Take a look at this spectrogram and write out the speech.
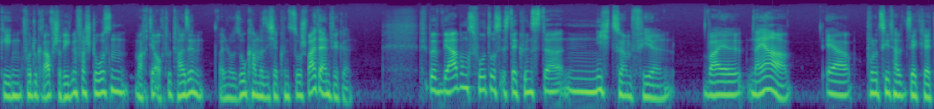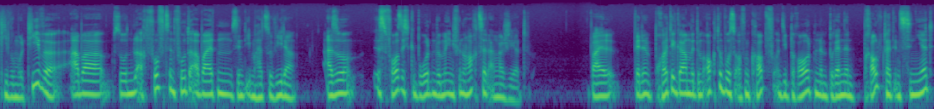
gegen fotografische Regeln verstoßen macht ja auch total Sinn, weil nur so kann man sich ja künstlerisch weiterentwickeln. Für Bewerbungsfotos ist der Künstler nicht zu empfehlen, weil, naja, er produziert halt sehr kreative Motive, aber so 0815 Fotoarbeiten sind ihm halt so wieder. Also ist Vorsicht geboten, wenn man ihn für eine Hochzeit engagiert. Weil wer den Bräutigam mit dem Oktopus auf dem Kopf und die Braut mit einem brennenden Brautkleid inszeniert,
